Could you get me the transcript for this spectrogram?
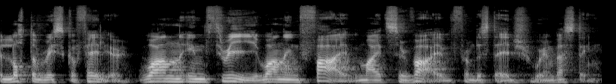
a lot of risk of failure. One in three, one in five might survive from the stage we're investing.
